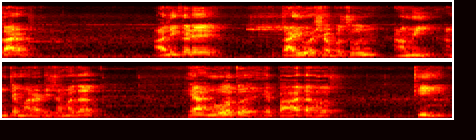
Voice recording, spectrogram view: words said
कारण अलीकडे काही वर्षापासून आम्ही आमच्या मराठी समाजात हे अनुभवतो आहे हे पाहत आहोत. की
